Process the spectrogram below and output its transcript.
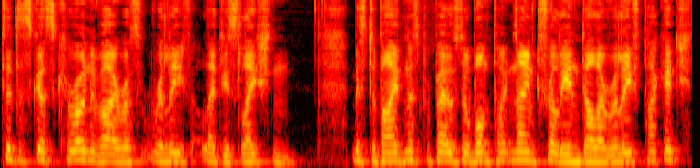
to discuss coronavirus relief legislation. Mr. Biden has proposed a $1.9 trillion relief package,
